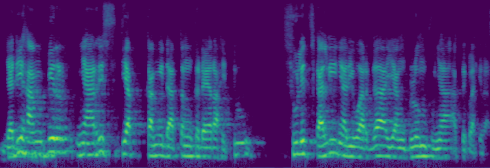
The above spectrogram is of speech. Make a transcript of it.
Jadi hampir nyaris setiap kami datang ke daerah itu sulit sekali nyari warga yang belum punya akte kelahiran.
